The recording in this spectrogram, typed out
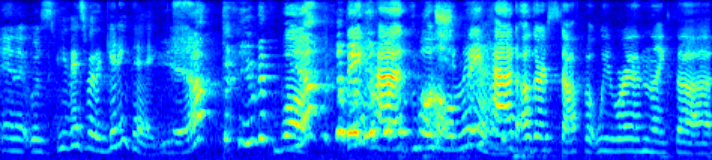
and it was You guys were the guinea pigs. yep. You could Well, yep. they had well, Oh, sh- they had other stuff, but we were in like the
